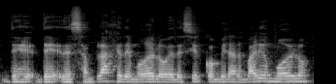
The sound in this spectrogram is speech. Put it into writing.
de, de, de ensamblaje de modelos, es decir, combinar varios modelos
